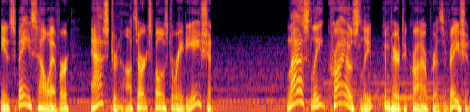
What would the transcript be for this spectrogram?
In space, however, astronauts are exposed to radiation. Lastly, cryosleep, compared to cryopreservation,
